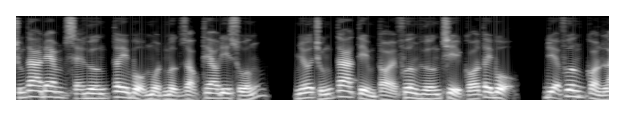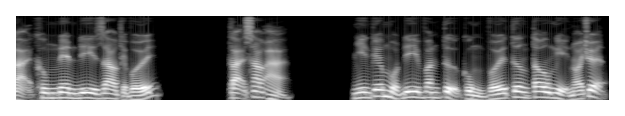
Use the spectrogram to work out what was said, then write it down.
chúng ta đem sẽ hướng Tây Bộ một mực dọc theo đi xuống, nhớ chúng ta tìm tòi phương hướng chỉ có Tây Bộ, địa phương còn lại không nên đi giao thiệp với. Tại sao hả? Nhìn kia một đi văn tự cùng với tương tâu nghị nói chuyện,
